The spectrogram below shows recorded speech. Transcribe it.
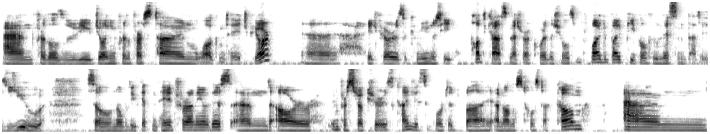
And for those of you joining for the first time, welcome to HPR. Uh, HPR is a community podcast network where the shows are provided by people who listen, that is you. So nobody's getting paid for any of this, and our infrastructure is kindly supported by anhonesthost.com. And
